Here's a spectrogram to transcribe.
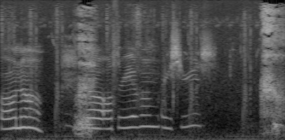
Oh no! No, all three of them? Are you serious? I'm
